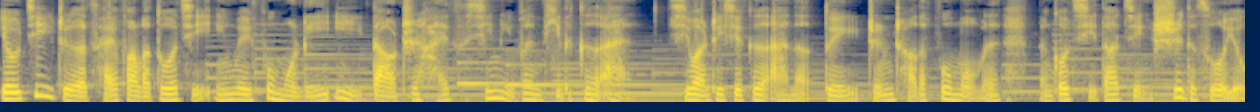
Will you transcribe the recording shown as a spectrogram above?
有记者采访了多起因为父母离异导致孩子心理问题的个案，希望这些个案呢对争吵的父母们能够起到警示的作用。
